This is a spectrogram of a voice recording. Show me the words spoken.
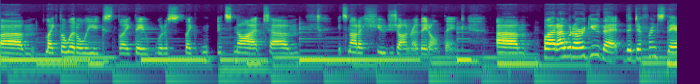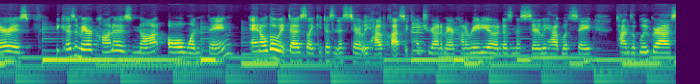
um, like the Little Leagues. Like they would like it's not um, it's not a huge genre. They don't think. Um, but I would argue that the difference there is because Americana is not all one thing, and although it does, like, it doesn't necessarily have classic country on Americana radio and doesn't necessarily have, let's say, tons of bluegrass,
